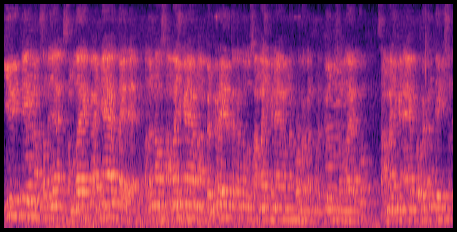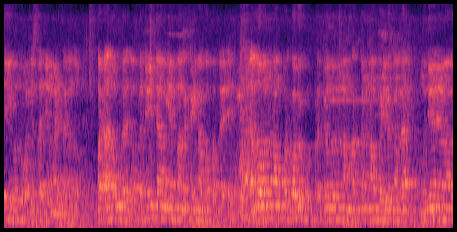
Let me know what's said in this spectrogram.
ಈ ರೀತಿಯಾಗಿ ನಮ್ಮ ಸಮಾಜ, ಸಮುದಾಯಕ್ಕೆ ಅನ್ಯಾಯ ಆಗ್ತಾ ಇದೆ. ಅದನ್ನ ನಾವು ಸಾಮಾಜಿಕ ನ್ಯಾಯವನ್ನು, ಅಂಬೇಡ್ಕರ್ ಇರತಕ್ಕಂತ ಒಂದು ಸಾಮಾಜಿಕ ನ್ಯಾಯವನ್ನು ಕೊಡ್ಬೇಕಂತ ಪ್ರತಿಯೊಂದು ಸಮುದಾಯಕ್ಕೂ ಸಾಮಾಜಿಕ ನ್ಯಾಯ ಕೊಡ್ಬೇಕಂತ ಹೇಳಿದ್ರೆ ಈ ಒಂದು ಒಳಗಿಸ್ಲಾತಿಯನ್ನು ಮಾಡಿರ್ತಕ್ಕಂಥದ್ದು. ಬಟ್ ಅದು ಪ್ರ- ಪ್ರತಿನಿತ್ಯ ನಮ್ಗೆ ಏನಪ್ಪಾ ಅಂದ್ರೆ ಕಡಿಮೆ ಆಗೋದು ಬರ್ತಾ ಇದೆ. ಎಲ್ಲವನ್ನು ನಾವು ಪಡ್ಕೋಬೇಕು. ಪ್ರತಿಯೊಂದನ್ನು ನಮ್ಮ ಹಕ್ಕನ್ನು ನಾವು ಪಡಿಬೇಕಂದ್ರೆ ಮುಂದಿನ ದಿನವಾಗ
